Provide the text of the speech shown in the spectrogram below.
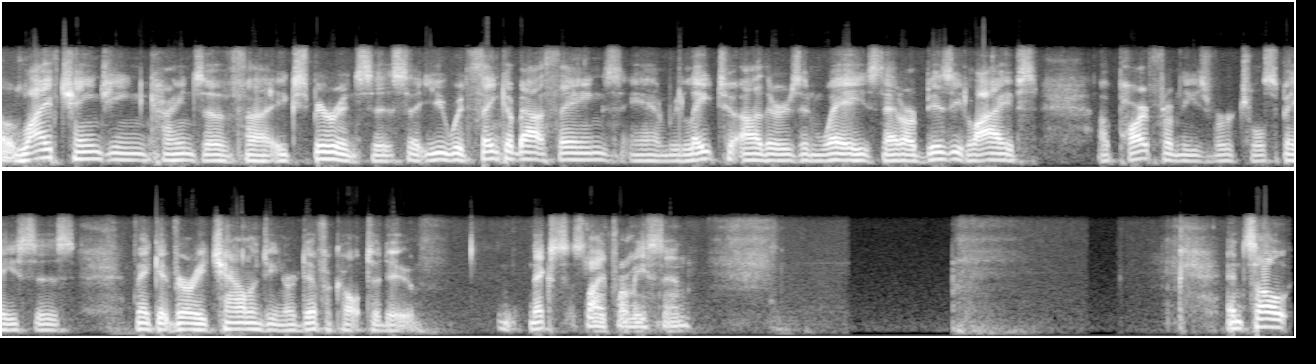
a life changing kinds of uh, experiences that you would think about things and relate to others in ways that our busy lives, apart from these virtual spaces, make it very challenging or difficult to do. Next slide for me, Cyn. And so,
